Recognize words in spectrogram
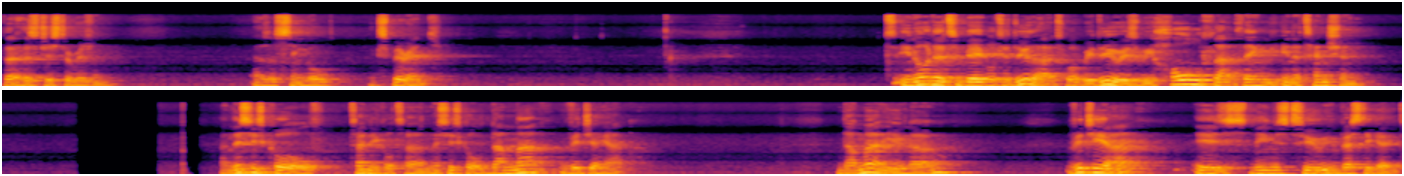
that has just arisen as a single experience. in order to be able to do that, what we do is we hold that thing in attention. And this is called, technical term, this is called Dhamma Vicaya. Dhamma, you know. Vicaya is, means to investigate.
